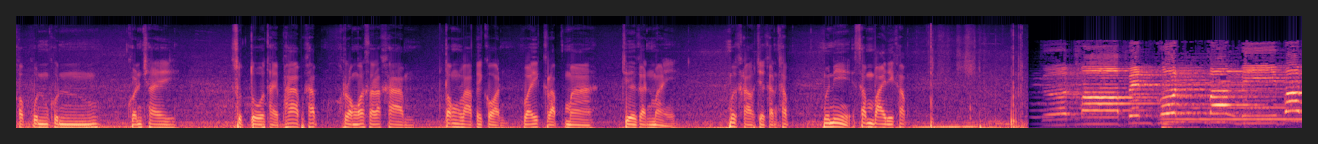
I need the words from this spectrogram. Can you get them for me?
ขอบคุณคุณขวัญชัย สุดโตถ่ายภาพครับ รองวัสารคามต้องลาไปก่อน ไว้กลับมาเจอกันใหม่ เมื่อคราวเจอกันครับ มื้อนี้สบายดีครับ เกิดมาเป็นคนบ้างมีบ้าง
